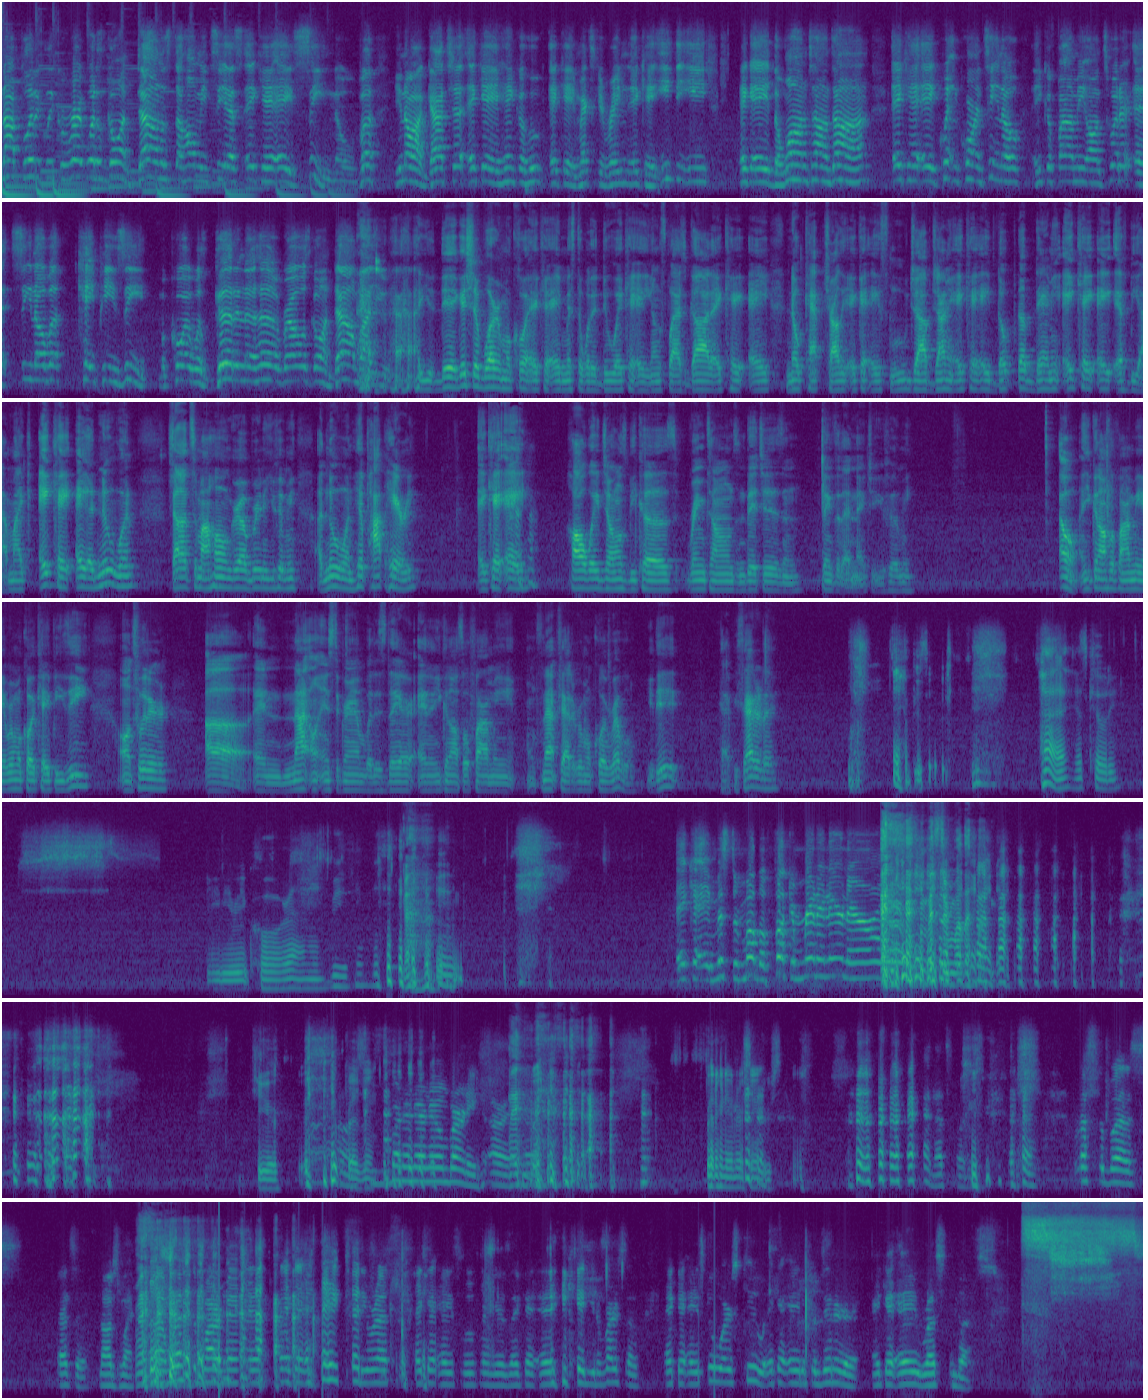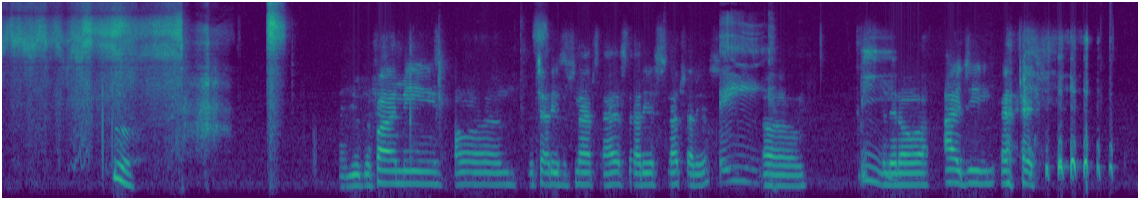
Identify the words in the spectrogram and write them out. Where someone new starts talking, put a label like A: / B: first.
A: Welcome to episode 74 of Not Politically Correct. What is going down? It's the homie TS, aka C Nova. You know I gotcha, aka Hinka Hook, aka Mexican Rating, aka ETE, aka The Wonton Don, aka Quentin Quarantino. And you can find me on Twitter at CNova KPZ. McCoy was good in the hood, bro. What's going down by you?
B: you dig. It's your boy McCoy, aka Mr. What It Do, aka Young Splash God, aka No Cap Charlie, aka Smooth Job Johnny, aka Doped Up Danny, aka FBI Mike, aka a new one. Shout out to my homegirl Brittany, you feel me? A new one, Hip Hop Harry, aka Hallway Jones because ringtones and bitches and things of that nature, you feel me? Oh, and you can also find me at McCoy KPZ on Twitter, uh, and not on Instagram, but it's there. And then you can also find me on Snapchat at Real McCoy Rebel. You did. Happy Saturday.
C: Happy Saturday. Hi, it's Cody. Speedy record, I'm breathing.
A: aka Mr. Motherfucking now.
B: Mr. Mother.
C: Here. Present.
D: Bernie, Bernie, Bernie. All right.
C: Bernie Sanders.
D: That's funny. Russ the Bus. That's it. No, I'm just playing. Um, Russ the Barman, aka Teddy Russ, aka Smooth Fingers, aka Kid Universo, aka Schoolworks Q, aka the Progenitor, aka Russ the Bus. And you can find me on the Chattiest of Snaps as Chattiest Snapchattiest.
B: Hey.
D: Um, and then on IG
